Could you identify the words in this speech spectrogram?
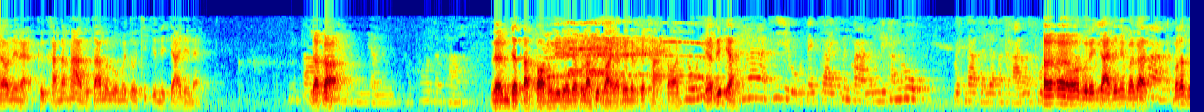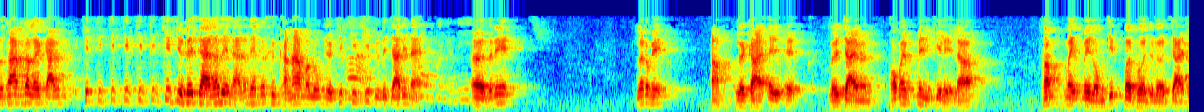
เราเนี่ยแหละคือขันทั้งห้าสุดท้ายมันรวมในตัวคิดอยู่ในใจนี่แน่แล้วก็เดี๋ยวมันจะตัดตอนตรงนี้เดี๋ยวเดี๋ยวเราอธิบายกันเดี๋ยวจะขาดตอนเดี๋ยวนิดเดียวห้าที่อยู่ในใจขึ้นมามันมีทั้งลูกเวทนาสัญญาสังขารมันเออเออว่าในใจตอนนี้มันก็มันก็สุดท้ายมันก็เลยกลายเป็นคิดคิดคิดคิดคิดคิดคิดอยู่ในใจแล้วที่ไหนแล้วเนี่ยก็คือขันห้ามารวมอยู่คิดคิดคิดอยู่ในใจที่ไหนเออตอนนี้ แล้วก็มีอะเลยกายไอ้เลยใจมันเพราะไม่ไม่มีกิเลสแล้วถ้าไม่ไม่หลงคิดเปิดเพลินจะเดินใจไป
